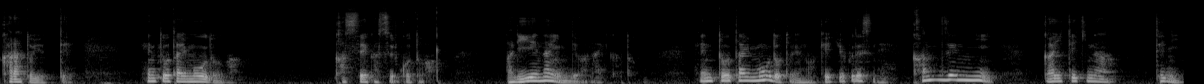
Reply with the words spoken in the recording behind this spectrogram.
からといって扁桃体モードが活性化することはありえないんではないかと。扁桃体モードというのは結局ですね完全に外的な手に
